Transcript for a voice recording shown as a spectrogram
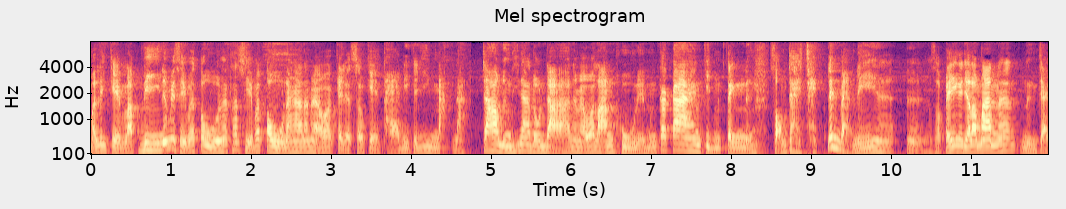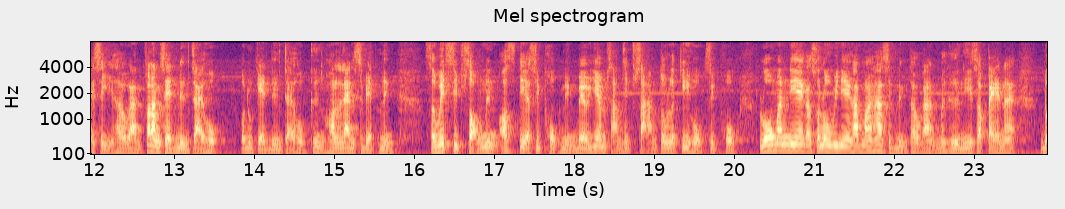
มาเล่นเกมรับดีนะไม่เสียประตูนะถ้าเสียประตูนะฮะนะแมวว่าเกเรตเซาเกตแพ้นี่จะยิ่งหนักนะเจ้าหนึ่งที่น่าโดนด่านะแมวว่าร้านพูเนี่ยมึงก็กล้าให้กินมันเต็งหนึ่งสองจ่ายเจ็ดเล่นแบบนี้นะฮะเออสเปนกับเยอรมันนะหนึ่งจ่ายสี่เท่ากัน ฝรั่งเศสหนึ่งจ่ายหกโปรตุเกสหนึ่งจ่ายหกครึ่งฮอลแลนด์สิบเอ็ดหนึ่ง สวิต12 1 ออสเตรีย 16 1 เบลเยียม 33 ตุรกี 66 โรมาเนียกับสโลวีเนียครับ 151 เท่ากัน เมื่อคืนนี้สเปนนะโด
